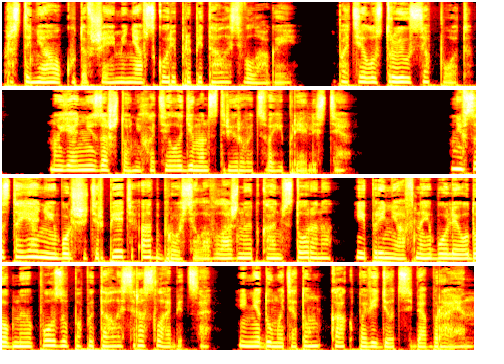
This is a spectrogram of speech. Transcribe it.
Простыня, укутавшая меня, вскоре пропиталась влагой. По телу струился пот, но я ни за что не хотела демонстрировать свои прелести. Не в состоянии больше терпеть, отбросила влажную ткань в сторону и, приняв наиболее удобную позу, попыталась расслабиться и не думать о том, как поведет себя Брайан.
